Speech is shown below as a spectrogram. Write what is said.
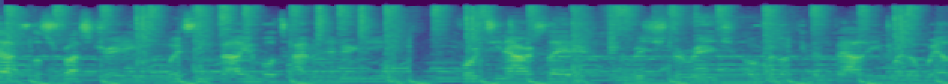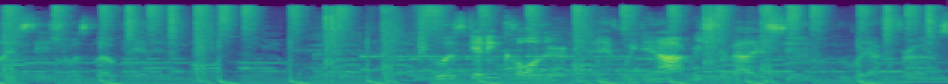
steps was frustrating, wasting valuable time and energy. 14 hours later, we reached the ridge overlooking the valley where the whaling station was located. It was getting colder, and if we did not reach the valley soon, we would have froze.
